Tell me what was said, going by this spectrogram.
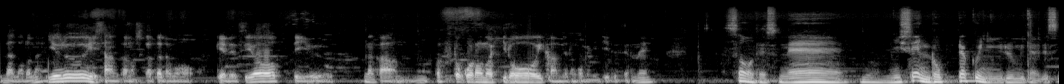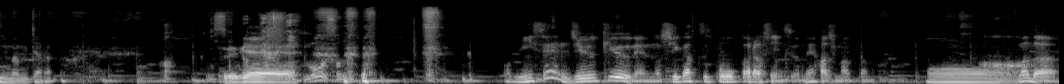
なんだろうな、ゆるい参加の仕方でも OK ですよっていう、なんか、懐の広い感じのコミュニティですよね。そうですね。もう2600人いるみたいです、今見たら。あ、すげえ もうそんな、2019年の4月10日らしいんですよね、始まったの。おー。まだ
